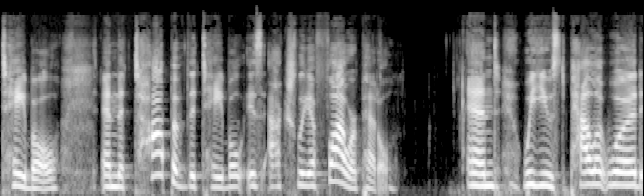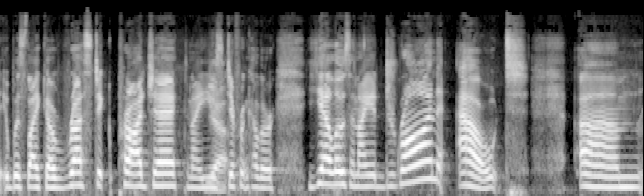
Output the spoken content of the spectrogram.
table, and the top of the table is actually a flower petal. And we used pallet wood. It was like a rustic project, and I used Yeah. different color yellows. And I had drawn out um,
